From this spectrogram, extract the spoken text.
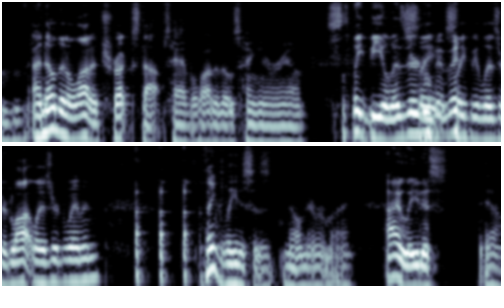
Mhm. I know that a lot of truck stops have a lot of those hanging around. sleepy lizard Sleep- women. sleepy lizard, lot lizard women. I think Letus is no, never mind. Hi, Letus, Yeah,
